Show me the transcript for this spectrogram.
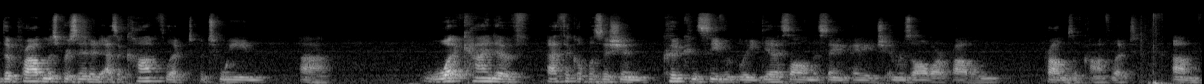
the problem is presented as a conflict between uh, what kind of ethical position could conceivably get us all on the same page and resolve our problem problems of conflict um,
